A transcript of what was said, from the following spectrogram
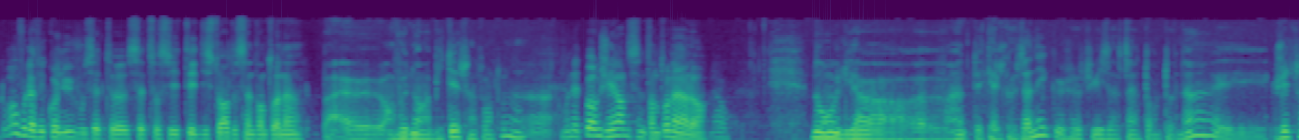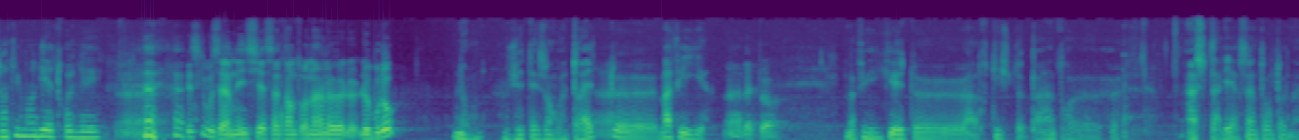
Comment vous l'avez connue, vous, cette, cette société d'histoire de Saint-Antonin? Bah, En venant habiter Saint-Antonin. Ah, vous n'êtes pas originaire de Saint-Antonin alors? Non. Non, il y a vingt et quelques années que je suis à Saint-Antonin et j'ai le sentiment d'y être né. Euh, qu'est-ce qui vous a amené ici à Saint-Antonin le, boulot? Non, j'étais en retraite. Ah. Euh, ma fille. Ah, d'accord. Ma fille qui est euh, artiste peintre installée à Saint-Antonin.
